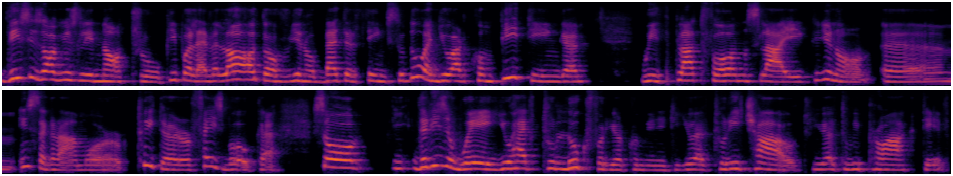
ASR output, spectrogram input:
this is obviously not true. People have a lot of, you know, better things to do and you are competing uh, with platforms like, you know, um, Instagram or Twitter or Facebook. So there is a way you have to look for your community, you have to reach out, you have to be proactive.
